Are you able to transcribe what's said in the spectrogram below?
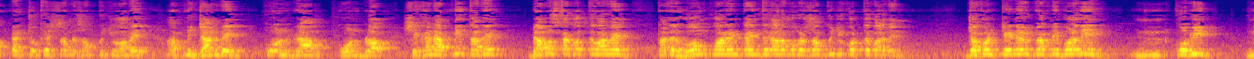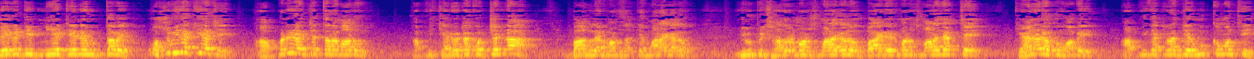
আপনার চোখের সামনে সবকিছু হবে। আপনি জানবেন কোন গ্রাম, কোন ব্লক, সেখানে আপনি তাদের ব্যবস্থা করতে পারবেন, তাদের হোম কোয়ারেন্টাইন থেকে আরম্ভ করে সবকিছু করতে পারবেন। যখন ট্রেনে উঠবে, আপনি বলে দিন কোভিড নেগেটিভ নিয়ে ট্রেনে উঠতে হবে। অসুবিধা কি আছে? আপনারই রাজ্যের তারা মানুষ। আপনি কেন এটা করছেন না? বাংলার মানুষ আজকে মারা গেল। ইউপির সাধারণ মানুষ মারা গেল, বাইরের মানুষ মারা যাচ্ছে। কেন এরকম হবে? আপনি তো একটা রাজ্যের মুখ্যমন্ত্রী।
